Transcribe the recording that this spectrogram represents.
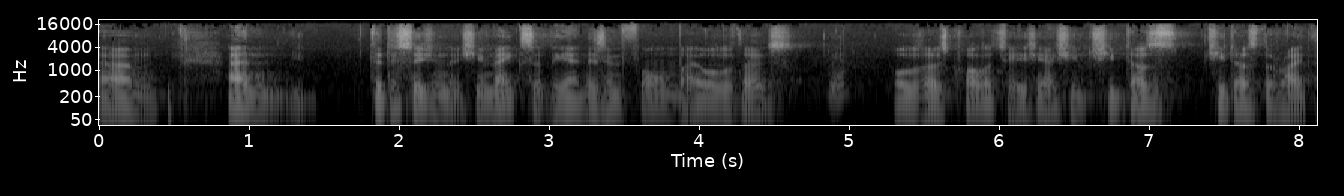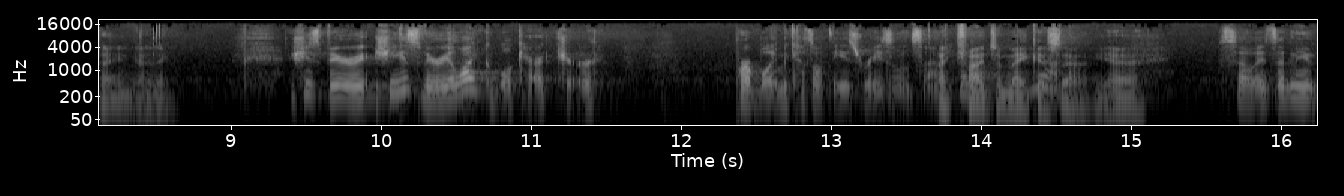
Um, and the decision that she makes at the end is informed by all of those, yeah. all of those qualities. You know, she, she, does, she does the right thing, I think. She's very, she is a very likable character probably because of these reasons. And, I tried know, to make yeah. it so, yeah. So it's I mean,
